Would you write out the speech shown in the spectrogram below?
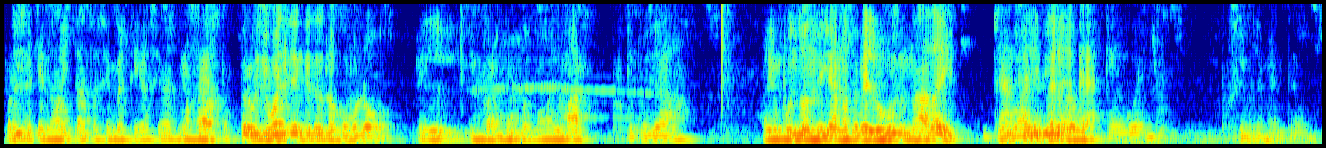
Por eso es que no hay tantas investigaciones más Exacto. abajo. Pero pues igual dicen que eso es lo como lo, el inframundo, ¿no? El mar. Porque pues ya hay un punto donde ya no se ve luz, nada y verga, el güey. Kraken, güey. Posiblemente, güey.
